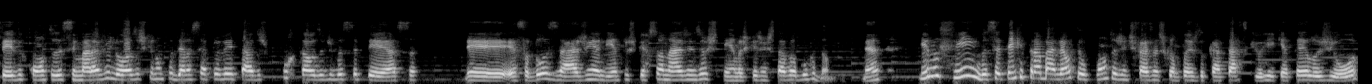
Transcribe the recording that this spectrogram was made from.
teve contos assim maravilhosos que não puderam ser aproveitados por causa de você ter essa é, essa dosagem ali entre os personagens e os temas que a gente estava abordando, né? E no fim, você tem que trabalhar o teu conto, a gente faz nas campanhas do Catarse, que o Rick até elogiou.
